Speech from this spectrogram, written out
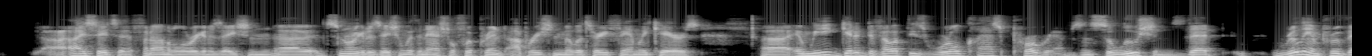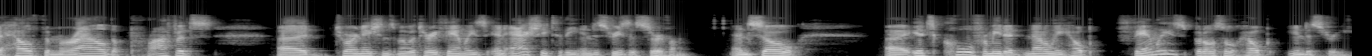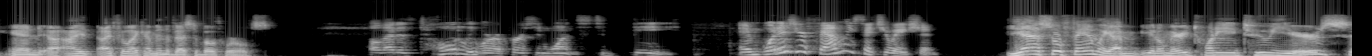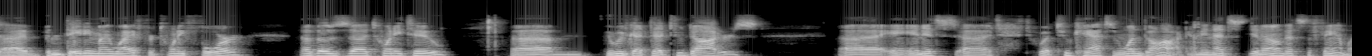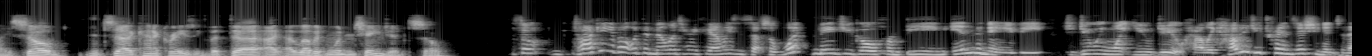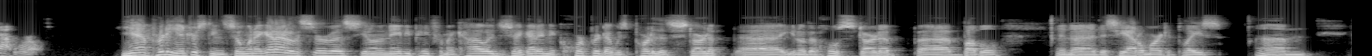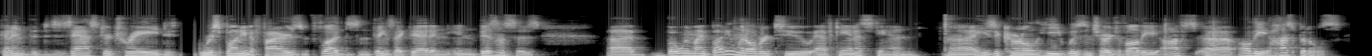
I say it's a phenomenal organization. Uh, it's an organization with a national footprint, Operation Military Family Cares. Uh, and we get to develop these world class programs and solutions that really improve the health, the morale, the profits uh, to our nation's military families and actually to the industries that serve them. And so uh, it's cool for me to not only help families, but also help industry. And I, I feel like I'm in the best of both worlds. Well, that is totally where a person wants to be. And what is your family situation? Yeah, so family. I'm, you know, married 22 years. Uh, I've been dating my wife for 24 of those uh, 22. Um, we've got uh, two daughters, uh, and, and, it's uh, what two cats and one dog. I mean, that's you know that's the family. So it's uh, kind of crazy, but I, I love it and wouldn't change it. So so talking about with the military families and stuff. So what made you go from being in the Navy to doing what you do? How like how did you transition into that world? Yeah, pretty interesting. So when I got out of the service, you know, the Navy paid for my college. I got into corporate. I was part of the startup, uh, you know, the whole startup uh, bubble in uh, the Seattle marketplace. Um, got into the disaster trade, responding to fires and floods and things like that in, in businesses. Uh, but when my buddy went over to Afghanistan, uh, he's a colonel. He was in charge of all the off, uh, all the hospitals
